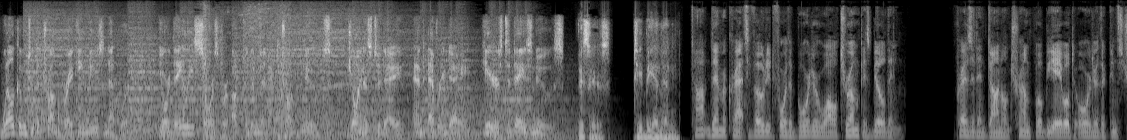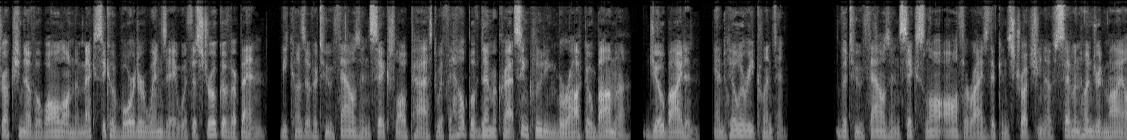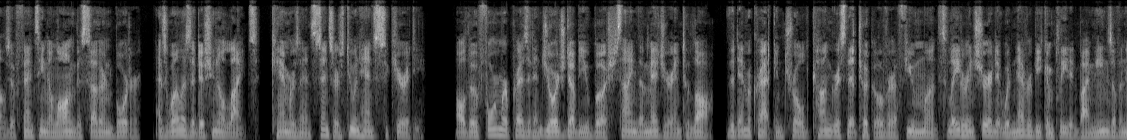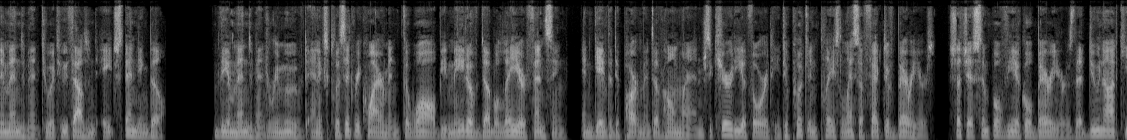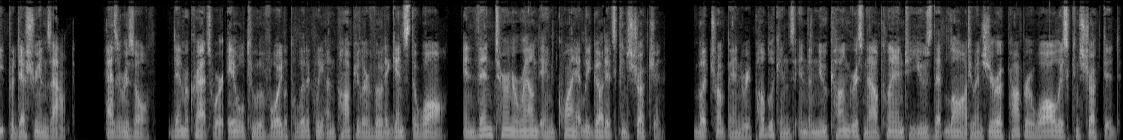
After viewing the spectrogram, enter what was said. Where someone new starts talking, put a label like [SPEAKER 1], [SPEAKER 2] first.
[SPEAKER 1] Welcome to the Trump Breaking News Network, your daily source for up-to-the-minute Trump news. Join us today and every day. Here's today's news.
[SPEAKER 2] This is TBNN.
[SPEAKER 3] Top Democrats voted for the border wall Trump is building. President Donald Trump will be able to order the construction of a wall on the Mexico border Wednesday with the stroke of a pen, because of a 2006 law passed with the help of Democrats including Barack Obama, Joe Biden, and Hillary Clinton. The 2006 law authorized the construction of 700 miles of fencing along the southern border, as well as additional lights, cameras and sensors to enhance security. Although former President George W. Bush signed the measure into law, the Democrat-controlled Congress that took over a few months later ensured it would never be completed by means of an amendment to a 2008 spending bill. The amendment removed an explicit requirement the wall be made of double-layer fencing, and gave the Department of Homeland Security authority to put in place less effective barriers, such as simple vehicle barriers that do not keep pedestrians out. As a result, Democrats were able to avoid a politically unpopular vote against the wall, and then turn around and quietly gut its construction. But Trump and Republicans in the new Congress now plan to use that law to ensure a proper wall is constructed.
